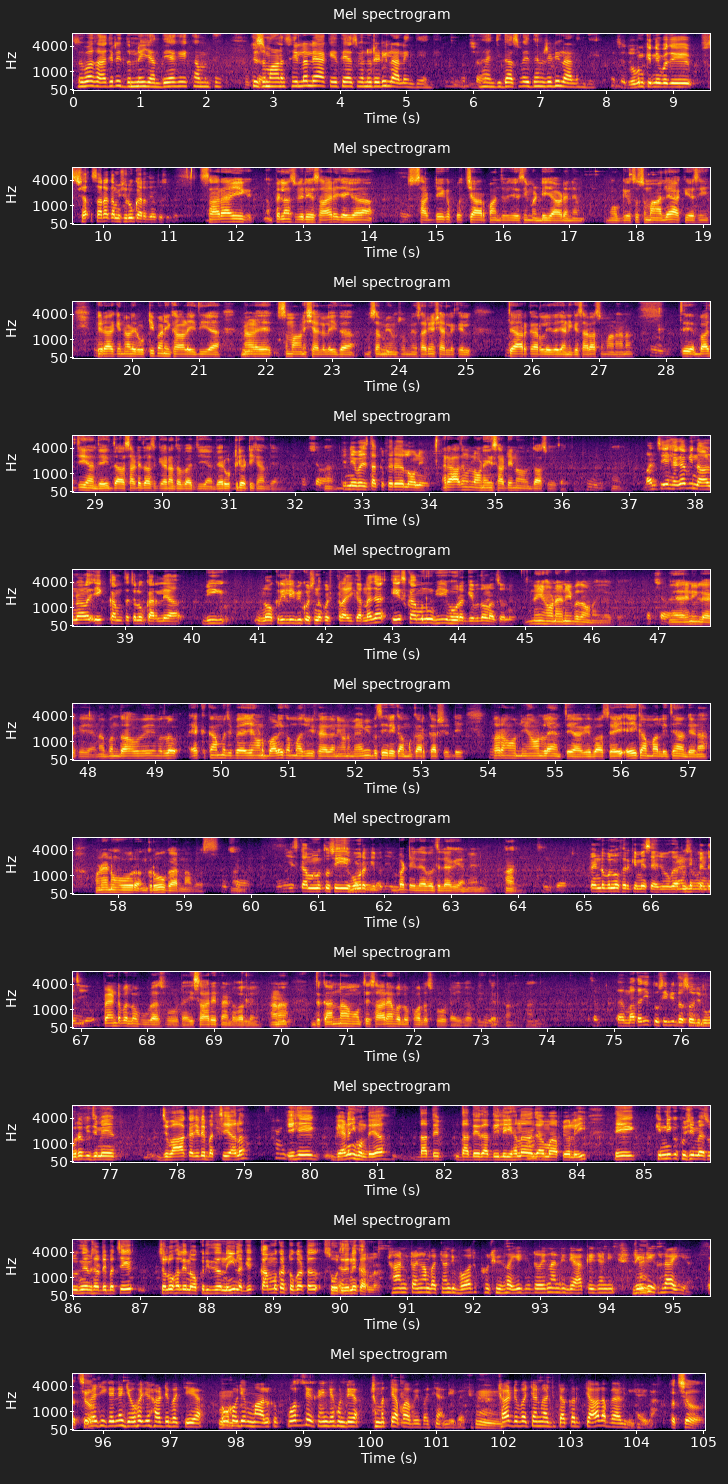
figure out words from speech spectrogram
ਸਵੇਰ ਸਾਜਰੇ ਦੁੰਨੇ ਹੀ ਜਾਂਦੇ ਹੈਗੇ ਕੰਮ ਤੇ। ਤੇ ਸਮਾਨ ਸੇਲ ਲਿਆ ਕੇ ਤੇ ਇਸ ਮੈਨੂੰ ਰੇੜੀ ਲਾ ਲੈਂਦੇ ਹੈਗੇ। ਹਾਂਜੀ 10 ਵਜੇ ਦਿਨ ਰੇੜੀ ਲਾ ਲੈਂਦੇ। ਅੱਛਾ ਜੋਬਨ ਕਿੰਨੇ ਵਜੇ ਸ਼- ਸਾਰਾ ਕੰਮ ਸ਼ੁਰੂ ਕਰਦੇ ਹੋ ਤੁਸੀਂ? ਸਾਰਾ ਹੀ ਪਹਿਲਾਂ ਸਵੇਰੇ ਸਾਰੇ ਜਾਈਦਾ। ਸਾਢੇ 4-5 ਵਜੇ ਅਸੀਂ ਮੰਡੀ ਜਾ ਵੜਨੇ। ਮੋਗੇ ਉੱਥੋਂ ਸਮਾਨ ਲਿਆ ਕੇ ਅਸੀਂ ਫਿਰ ਆ ਕੇ ਨਾਲੇ ਰੋਟੀ ਪਾਣੀ ਖਾ ਲਈਦੀ ਆ ਨਾਲੇ ਸਮਾਨ ਛੱਲ ਲਈਦਾ ਮਸਮੀਆਂ ਮਸੂਮੀਆਂ ਸਾਰੀਆਂ ਛੱਲ ਕੇ ਤਿਆਰ ਕਰ ਲਈਦਾ ਯਾਨੀ ਕਿ ਸਾਰਾ ਸਮਾਨ ਹਨਾ? ਤੇ ਵੱਜ ਹੀ ਜਾਂਦੇ 10 10:30 11 ਤਾਂ ਵੱਜ ਹੀ ਜਾਂਦੇ ਆ, ਰੋਟੀ ਰੋਟੀ ਖਾਂਦੇ ਆ। ਅੱਛਾ ਕਿੰਨੇ ਵਜੇ ਤੱਕ ਫਿਰ ਲਾਉਨੇ ਹੋ? ਰਾਤ ਨੂੰ ਲਾਉਣੇ 9:30 10 ਵਜੇ ਤੱਕ। ਮਨ ਚ ਇਹ ਹੈਗਾ ਵੀ ਨਾਲ ਨਾਲ ਇੱਕ ਕੰਮ ਤਾਂ ਚਲੋ ਕਰ ਲਿਆ ਵੀ ਨੌਕਰੀ ਲਈ ਵੀ ਕੁਝ ਨਾ ਕੁਝ ਟਰਾਈ ਕਰਨਾ ਜਾਂ ਇਸ ਕੰਮ ਨੂੰ ਹੀ ਹੋਰ ਅੱਗੇ ਵਧਾਉਣਾ ਚਾਹੁੰਦੇ ਹੋ? ਨਹੀਂ ਹੁਣ ਇਹ ਨਹੀਂ ਵਧਾਉਣਾ ਅੱਗੇ। ਅੱਛਾ। ਮੈਂ ਇਹ ਨਹੀਂ ਲੈ ਕੇ ਜਾਣਾ। ਬੰਦਾ ਹੋਵੇ ਮਤਲਬ ਇੱਕ ਕੰਮ 'ਚ ਪੈ ਜੇ ਹੁਣ ਬਾਹਲੇ ਕੰਮਾਂ 'ਚ ਵੀ ਫਾਇਦਾ ਨਹੀਂ। ਹੁਣ ਮੈਂ ਵੀ ਬਥੇਰੇ ਕੰਮ ਕਰ ਕਰ ਛੱਡੇ। ਪਰ ਹੁਣ ਨਹੀਂ ਹੁਣ ਲੈਣ ਤੇ ਆ ਗਏ। ਬਸ ਇਹ ਇਹ ਕੰਮਾਂ ਲਈ ਧਿਆਨ ਦੇਣਾ। ਹੁਣ ਇਹਨੂੰ ਹੋਰ ਗਰੋ ਕਰਨਾ ਬਸ। ਅੱਛਾ। ਯਾਨੀ ਇਸ ਕੰਮ ਨੂੰ ਤੁਸੀਂ ਹੋਰ ਅੱਗੇ ਵਧਾਓ ਵੱਡੇ ਲੈਵਲ ਤੇ ਲੈ ਕੇ ਜਾਣਾ ਇਹਨੂੰ। ਹਾਂਜੀ। ਠੀਕ ਹੈ। ਪਿੰਡ ਵੱਲੋਂ ਫਿਰ ਕਿਵੇਂ ਸਹਿਯੋਗ ਆ? ਤੁਸੀਂ ਪਿੰਡ 'ਚ ਹੀ ਹੋ। ਪਿੰਡ ਵੱਲੋਂ ਪੂਰਾ ਸਪੋਰਟ ਹੈ ਜੀ ਸਾਰੇ ਪਿੰਡ ਵੱਲੋਂ ਹਨਾ? ਦੁਕਾਨਾਂ ਉੱਥੇ ਸਾਰਿਆਂ ਵੱਲੋਂ ਫੁੱਲ ਸਪੋਰਟ ਹੈ ਜੀ ਬਾਬੇ ਦੀ ਕਿਰਪਾ ਨਾਲ। ਹਾਂਜੀ। ਅ, ਮਾਤਾ ਜੀ ਤੁਸੀਂ ਵੀ ਦੱਸੋ ਜਰੂਰ ਵੀ ਜਿਵੇਂ ਜਵਾਕ ਆ ਜਿਹੜੇ ਬੱਚੇ ਆ ਨਾ ਇਹ ਗਹਿਣੇ ਹੀ ਹੁੰਦੇ ਆ ਦਾਦੇ ਦਾਦੇ ਦਾਦੀ ਲਈ ਹਨਾ ਜਾਂ ਮਾਪਿਓ ਲਈ। ਤੇ ਕਿੰਨੀ ਕੁ ਖੁਸ਼ੀ ਮਹਿਸੂਸ ਹੁੰਦੀ ਹੈ ਵੀ ਸਾਡੇ ਬੱਚੇ ਚਲੋ ਹਲੇ ਨੌਕਰੀ ਤੇ ਤਾਂ ਨਹੀਂ ਲੱਗੇ ਕੰਮ ਘੱਟੋ ਘੱਟ ਸੋਚਦੇ ਨੇ ਕਰਨਾ। ਸਾਨੂੰ ਤਾਂ ਇਹਨਾਂ ਬੱਚਿਆਂ ਦੀ ਬਹੁਤ ਖੁਸ਼ੀ ਹੋਈ ਜਦੋਂ ਇਹਨਾਂ ਦੀ ਲਿਆ ਕੇ ਜਾਣੀ ਰੇੜੀ ਖੜਾਈ ਹੈ। ਅੱਛਾ। ਅਸੀਂ ਕਹਿੰਦੇ ਜਿਹੋ ਜਿਹੇ ਸਾਡੇ ਬੱਚੇ ਆ ਉਹੋ ਜਿਹੇ ਮਾਲਕ ਪੋਤੇ ਕਹਿੰਦੇ ਹੁੰਦੇ ਆ ਸਮੱਤਿਆ ਪਾਵੇ ਬੱਚਿਆਂ ਦੇ ਵਿੱਚ। ਹੂੰ। ਸਾਡੇ ਬੱਚਿਆਂ ਨੂੰ ਅੱਜ ਤੱਕ ਚਾਹ ਦਾ ਬੈਲ ਨਹੀਂ ਹੈਗਾ। ਅੱਛਾ।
